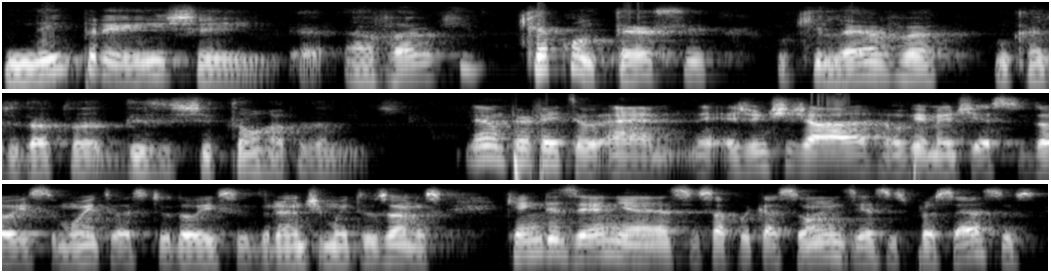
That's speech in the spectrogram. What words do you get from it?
nem preenchem a vaga, o que, que acontece, o que leva um candidato a desistir tão rapidamente? Não, perfeito. É, a gente já, obviamente, estudou isso muito, estudou isso durante muitos anos. Quem desenha essas aplicações e esses processos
